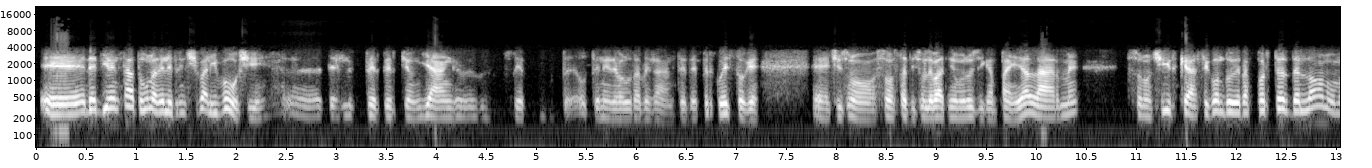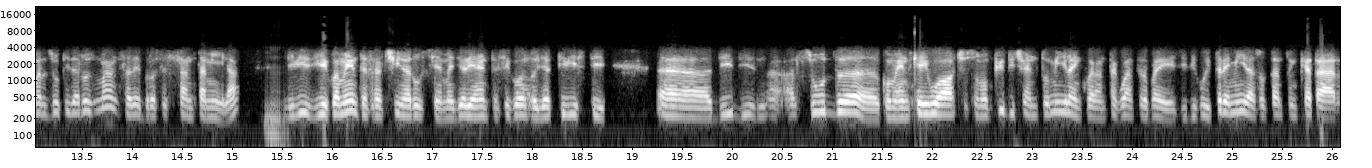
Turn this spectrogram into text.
ed è diventato una delle principali voci eh, del, per, per Pyongyang per, ottenere valuta pesante ed è per questo che eh, ci sono, sono stati sollevati numerosi campagni d'allarme sono circa, secondo il rapporteur dell'ONU, Marzuki da Rosman sarebbero 60.000, mm. divisi equamente fra Cina, Russia e Medio Oriente, secondo gli attivisti uh, di, di, al sud, uh, come NK Watch, sono più di 100.000 in 44 paesi, di cui 3.000 soltanto in Qatar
